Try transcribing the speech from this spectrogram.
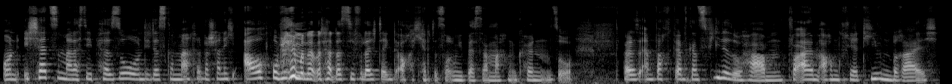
Und ich schätze mal, dass die Person, die das gemacht hat, wahrscheinlich auch Probleme damit hat, dass sie vielleicht denkt, ach, ich hätte das irgendwie besser machen können und so. Weil das einfach ganz, ganz viele so haben, vor allem auch im kreativen Bereich,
